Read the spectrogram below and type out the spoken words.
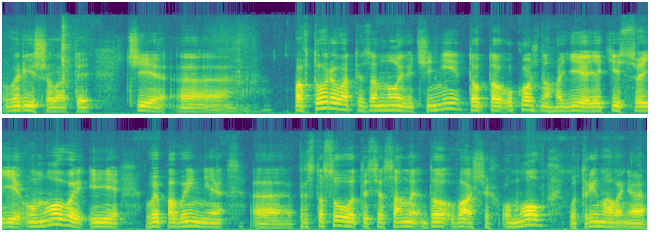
вирішувати, чи е, повторювати за мною чи ні. Тобто у кожного є якісь свої умови, і ви повинні е, пристосовуватися саме до ваших умов утримування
